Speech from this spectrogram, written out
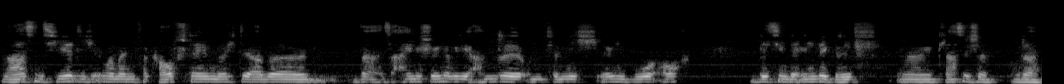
Larsens hier, die ich irgendwann mal in den Verkauf stellen möchte, aber da ist eine schöner wie die andere und für mich irgendwo auch ein bisschen der Inbegriff äh, klassischer oder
